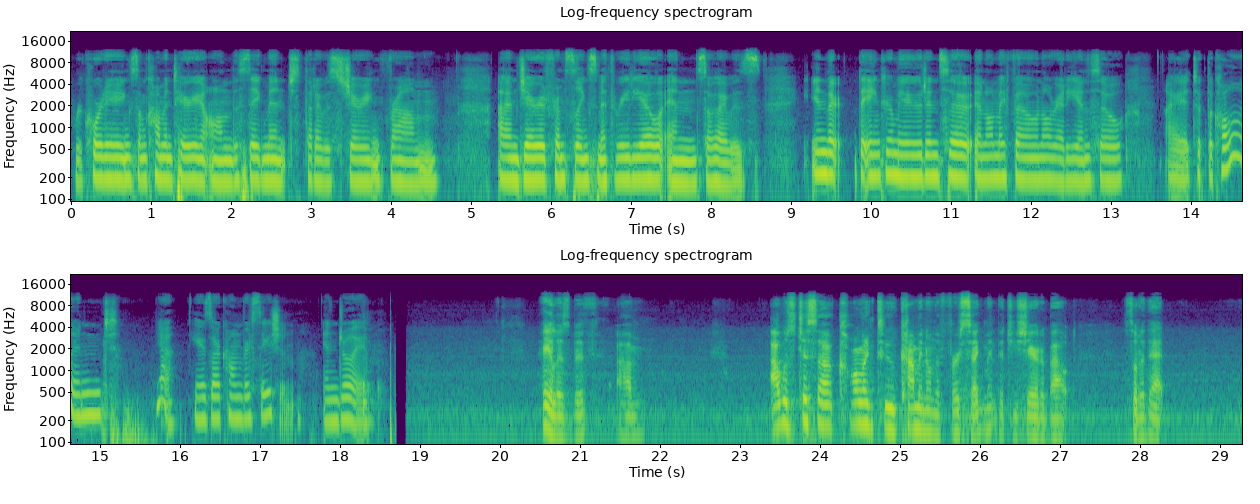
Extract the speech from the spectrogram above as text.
recording some commentary on the segment that I was sharing from um, Jared from Sling Smith Radio, and so I was in the the anchor mood and so and on my phone already, and so I took the call and yeah, here's our conversation. Enjoy. Hey, Elizabeth. Um, I was just uh, calling to comment on the first segment that you shared about sort of that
